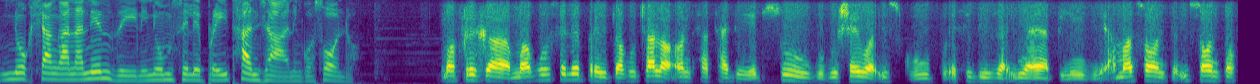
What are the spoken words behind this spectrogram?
nokuhlangana nenzeni niyomcelebrate njani ngosonto mafrika makucelebrate kutshalwa on saturday ebusuku kushayiwa isigubhu esibiza inyaya bingi amasonto isonto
